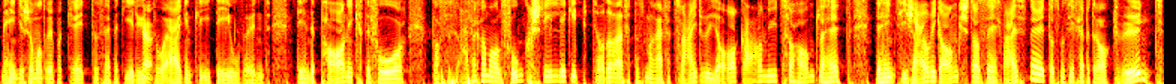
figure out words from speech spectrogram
Wir haben ja schon mal darüber geredet, dass eben die Leute, ja. die eigentlich in die EU wollen, die haben eine Panik davor, dass es einfach einmal Funkstille gibt, oder? Einfach, dass man man einfach zwei, drei Jahre gar nichts zu verhandeln hat, dann haben sie schaurig Angst, dass, ich weiß nicht, dass man sich eben daran gewöhnt,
